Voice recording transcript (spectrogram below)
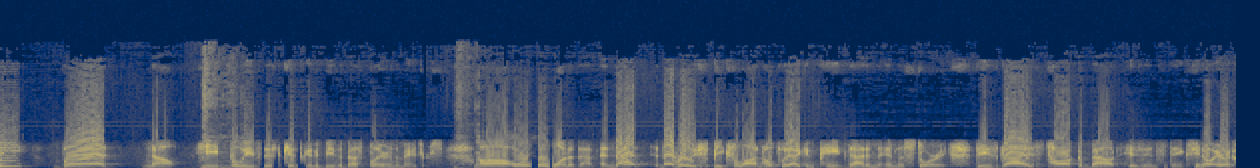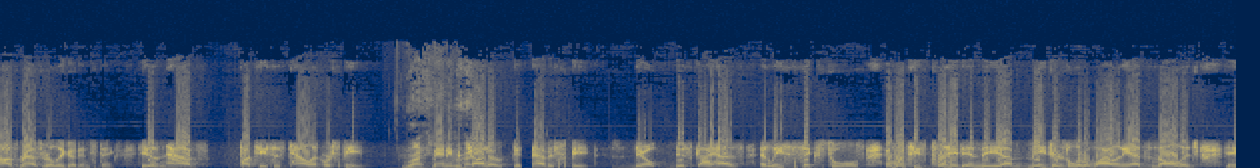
see, but no, he believes this kid's going to be the best player in the majors, uh, or, or one of them. And that, that really speaks a lot, and hopefully I can paint that in, in the story. These guys talk about his instincts. You know, Eric Hosmer has really good instincts. He doesn't have Tatis's talent or speed. Right. Manny Machado right. didn't have his speed you know, this guy has at least six tools, and once he's played in the um, majors a little while and he adds knowledge, he's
